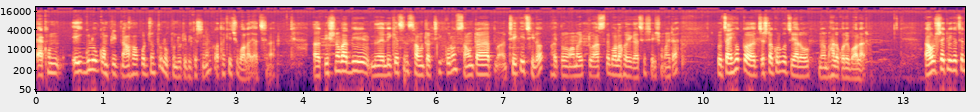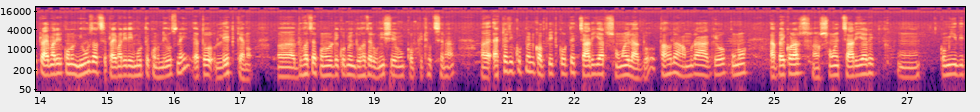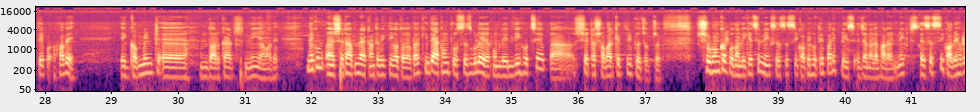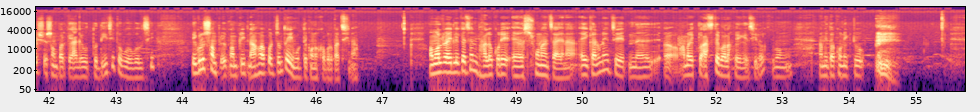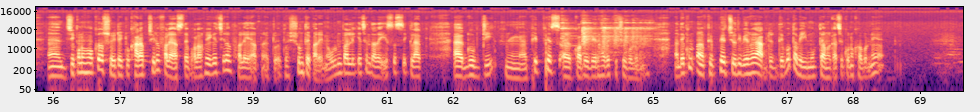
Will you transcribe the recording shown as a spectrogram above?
এখন এইগুলো কমপ্লিট না হওয়া পর্যন্ত নতুন নোটিফিকেশনের কথা কিছু বলা যাচ্ছে না। আহ, কৃষ্ণবাগ দিয়ে লিখেছেন সাউন্ডটা ঠিক করুন সাউন্ডটা ঠিকই ছিল হয়তো আমার একটু আসতে বলা হয়ে গেছে সেই সময়টা। তো যাই হোক চেষ্টা করব যে আরও ভালো করে বলার। রাহুল শেখ লিখেছেন, প্রাইমারির কোনো নিউজ আছে? প্রাইমারির এই মুহূর্তে কোনো নিউজ নেই। এত লেট কেন? দু হাজার পনেরো রিক্রুটমেন্ট দু হাজার উনিশে এবং কমপ্লিট হচ্ছে না। একটা রিক্রুটমেন্ট কমপ্লিট করতে চার ইয়ার সময় লাগল। তাহলে আমরা আগেও কোনো অ্যাপ্লাই করার সময় চার ইয়ারে কমিয়ে দিতে হবে? এই গভর্নমেন্ট দরকার নেই আমাদের। দেখুন সেটা আপনার একান্ত ব্যক্তিগত ব্যাপার, কিন্তু এখন প্রসেসগুলো এরকম লেন্দি হচ্ছে সেটা সবার ক্ষেত্রেই প্রযোজ্য। শুভঙ্কর প্রধান লিখেছেন নেক্সট এসএসসি কবে হতে পারে? প্লিজ জানালে ভালো হয়। নেক্সট এসএসসি কবে হবে সে সম্পর্কে আগে উত্তর দিয়েছি, তবুও বলছি, এগুলো কমপ্লিট না হওয়া পর্যন্ত এই মুহূর্তে কোনো খবর পাচ্ছি না। অমল রায় লিখেছেন, ভালো করে শোনা যায় না। এই কারণে যে আমার একটু আসতে বলা হয়ে গেছিল এবং আমি তখন একটু যে কোনো হোক শরীরটা একটু খারাপ ছিল, ফলে আসতে বলা হয়ে গেছিল, ফলে আপনারা একটু শুনতে পারেন অরুণ পাল লিখেছেন তাদের এসএসসি ক্লার্ক গ্রুপটি ফিফথ ফেজ কবে বের হবে কিছু বলুন। দেখুন ফিফথ ফেজ যদি বের হয় আপডেট দেবো, তবে এই মুহূর্তে আমার কাছে কোনো খবর নেই।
